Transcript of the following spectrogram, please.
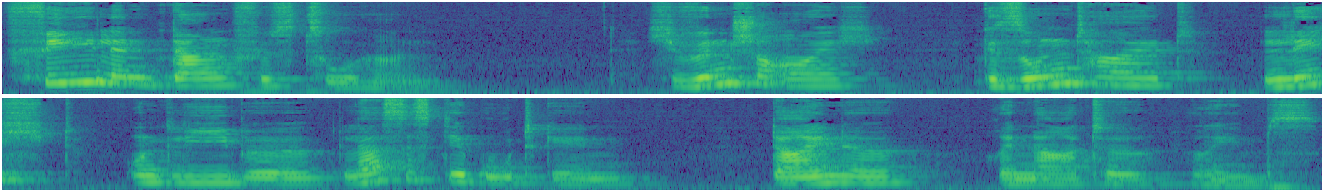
vielen Dank fürs Zuhören. Ich wünsche euch Gesundheit, Licht und Liebe. Lass es dir gut gehen. Deine Renate Rems.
